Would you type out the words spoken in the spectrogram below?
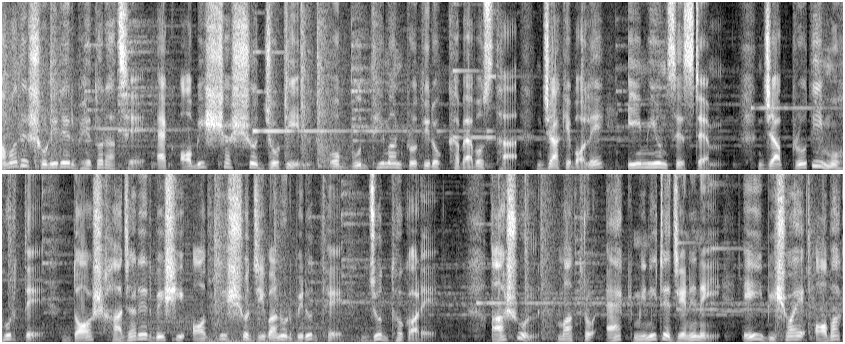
আমাদের শরীরের ভেতর আছে এক অবিশ্বাস্য জটিল ও বুদ্ধিমান প্রতিরক্ষা ব্যবস্থা, যাকে বলে ইমিউন সিস্টেম যা প্রতি মুহূর্তে দশ হাজারের বেশি অদৃশ্য জীবাণুর বিরুদ্ধে যুদ্ধ করে। আসুন মাত্র এক মিনিটে জেনে নেই এই বিষয়ে অবাক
